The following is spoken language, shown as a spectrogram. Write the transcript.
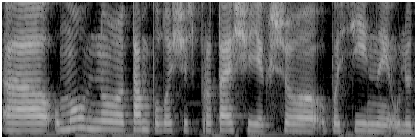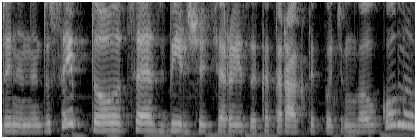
Е, Умовно, там було щось про те, що якщо постійний у людини недосип, то це збільшується ризик катаракти, потім глаукоми,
